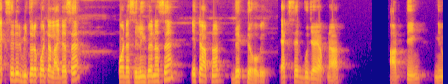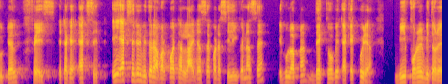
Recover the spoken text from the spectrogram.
এক সেটের ভিতরে কয়টা লাইট আছে? কয়টা সিলিং ফ্যান আছে? এটা আপনার দেখতে হবে। এক সেট বুঝায় আপনার আর্থিং নিউট্রাল ফেস এটাকে এক সেট এই এক সেটের ভিতরে আবার কয়টা লাইট আছে, কয়টা সিলিং ফ্যান আছে, এগুলো আপনার দেখতে হবে এক এক কইরা। বি ফোরের ভিতরে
